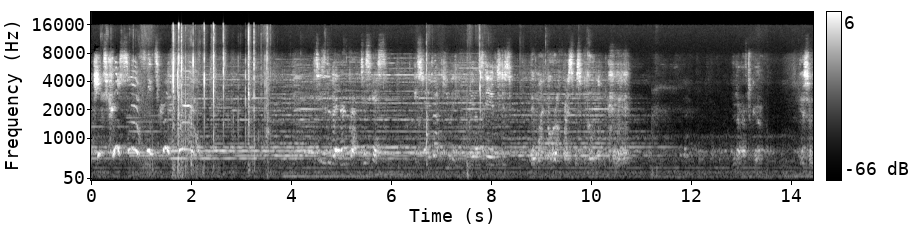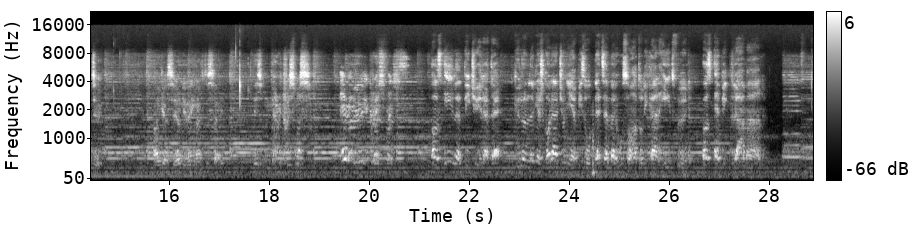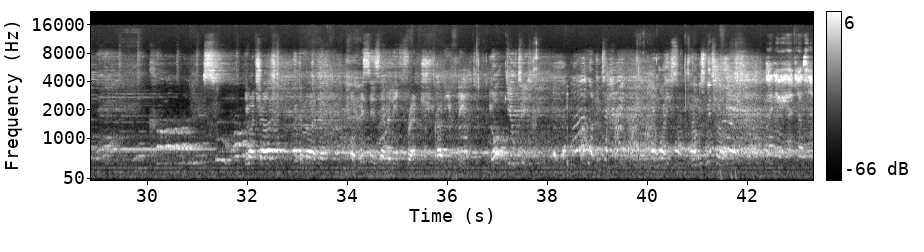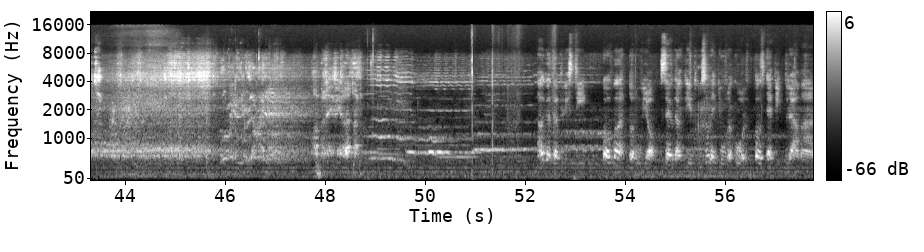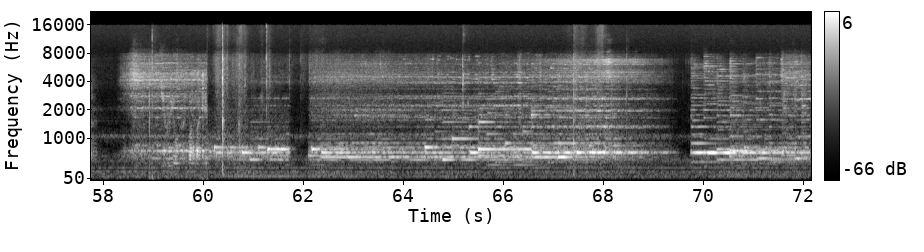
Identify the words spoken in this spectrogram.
It's Christmas! It's Christmas! This is the veterinary practice, yes. It's for evacuating the upstairs. Just They might put Christmas for good. You don't have to go. Yes, I do. I guess the only thing left to say is Merry Christmas. Merry Christmas. Az élet. Különleges karácsonyi epizód december 26-án hétfőn are charged with the murder of Mrs. Emily French. How do you plead? Not guilty. I want him to hang. My wife. I was with her. I knew you had done something. Agatha Christie, a vád tanúja, szerdánként 21 órakor.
